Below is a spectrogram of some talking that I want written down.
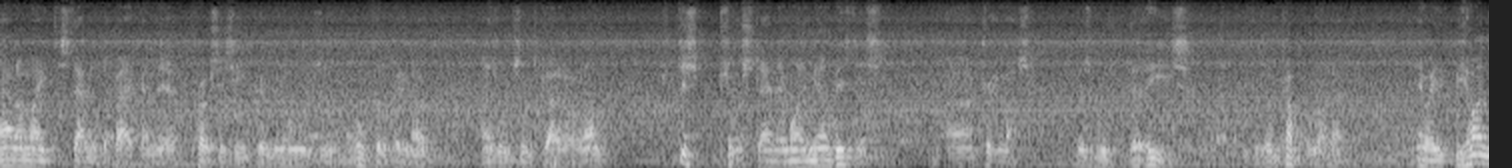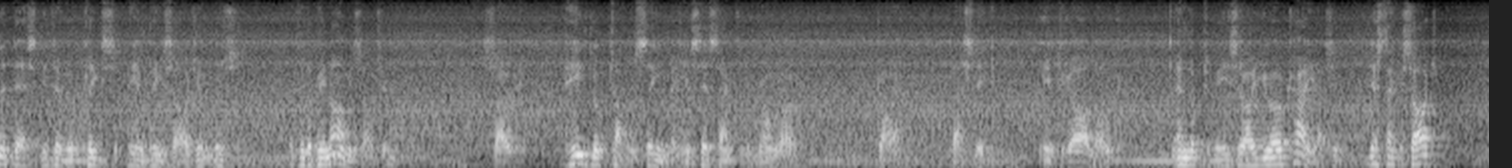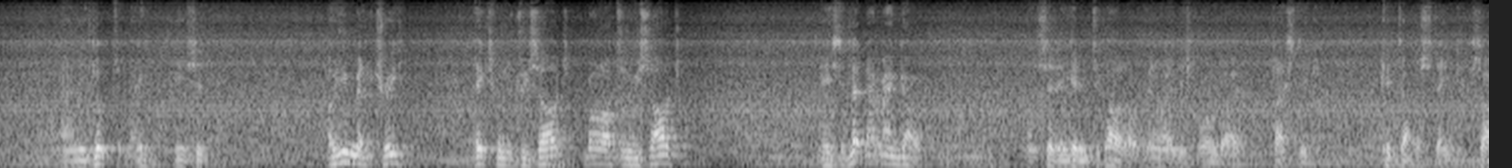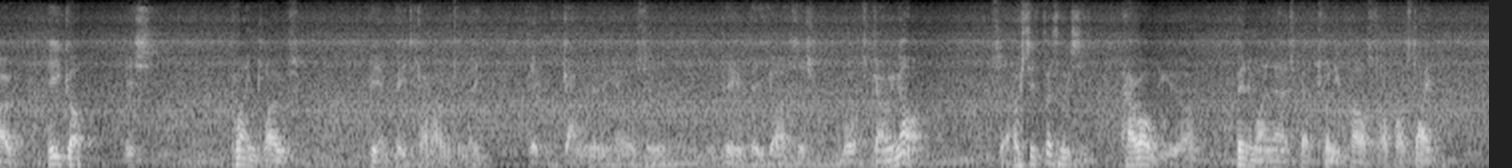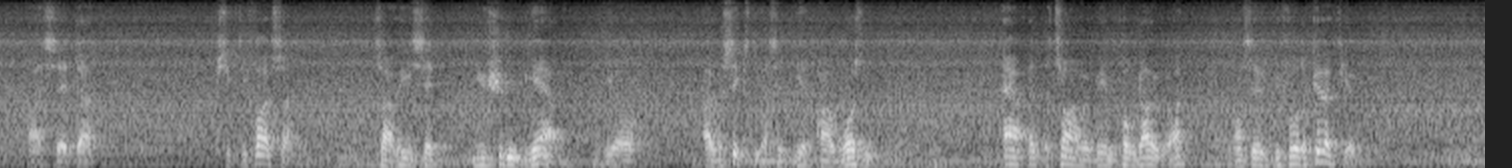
And I made to stand at the back and they're processing criminals and all Filipino and there's all sorts going on. I'm just sort of standing there minding my own business. Uh, pretty much as would at ease because I'm comfortable like that. Anyway, behind the desk, the of a police PNP sergeant was a Philippine Army sergeant. So he looked up and seen me and said something to the Brongo guy, plastic, in Tagalog, and looked at me and said, are you okay? I said, yes, thank you, Sarge. And he looked at me he said, are you military? Ex-military Sarge, Royal Artillery Sarge? And he said, let that man go. And said it again in Tagalog. Anyway, this one guy, plastic, kicked up a stink. So he got this plainclothes PNP to come over to me, get gun and everything else, and the PNP guy says, what's going on? So I said, first of all, he said, how old are you? I've been in my now, it's about 20 past, half past eight. I said, uh, 65, sir. So he said, you shouldn't be out. You're over 60. I said, yeah, I wasn't out at the time of being pulled over. I said, before the curfew.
